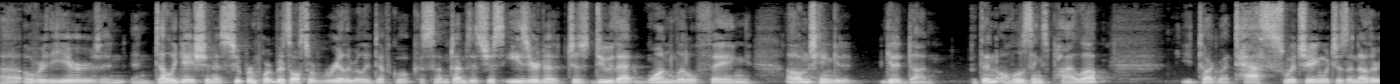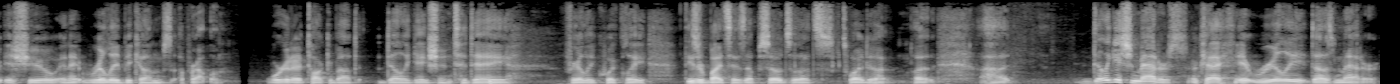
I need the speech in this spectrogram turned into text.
uh, over the years, and, and, delegation is super important, but it's also really, really difficult because sometimes it's just easier to just do that one little thing. Oh, I'm just going to get it get it done, but then all those things pile up. You talk about task switching, which is another issue, and it really becomes a problem. We're going to talk about delegation today fairly quickly. These are bite-sized episodes, so that's that's why I do it. But uh, delegation matters. Okay. It really does matter.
